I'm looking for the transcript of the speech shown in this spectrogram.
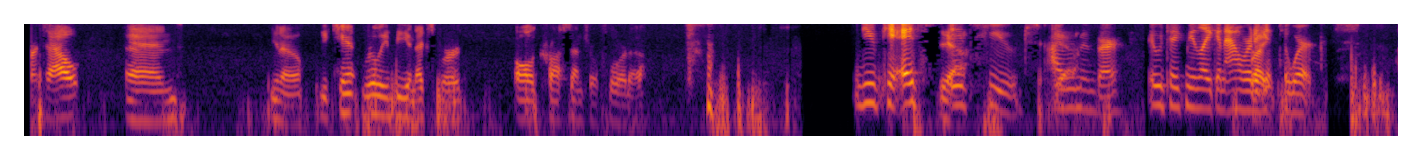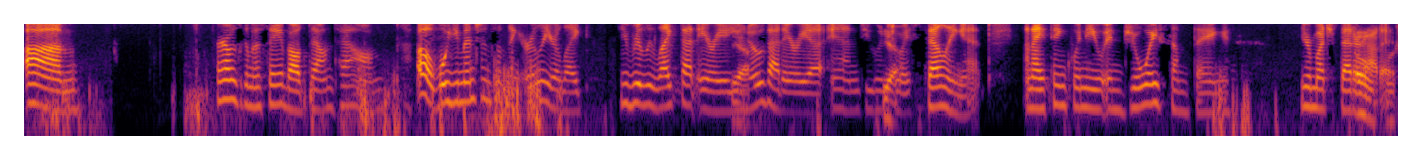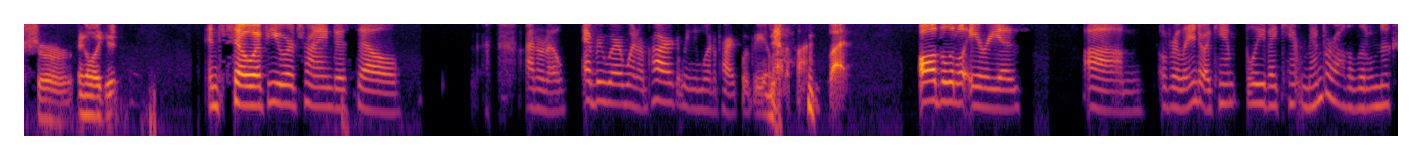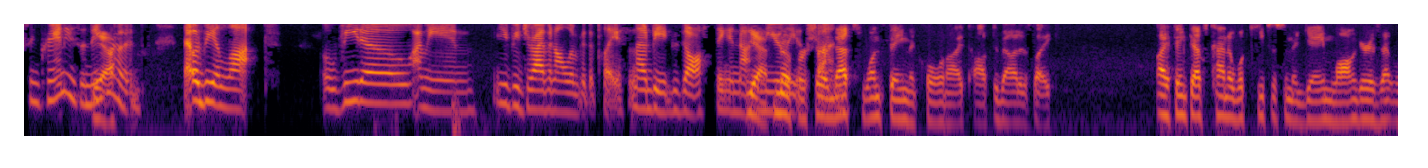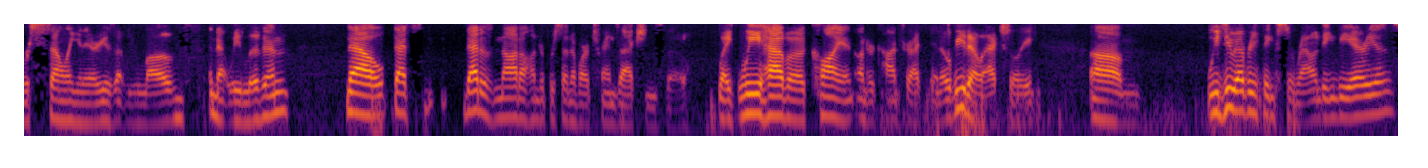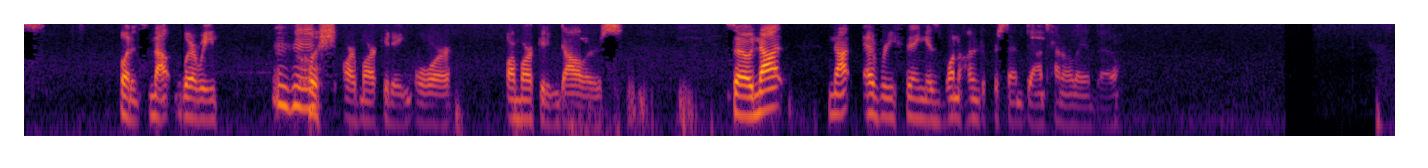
burnt out, and you know, you can't really be an expert all across Central Florida. You can't it's Yeah. it's huge. I Yeah. remember. It would take me like an hour Right. to get to work. Um what I was gonna say about downtown. Oh, well you mentioned something earlier, like you really like that area, you Yeah. know that area and you enjoy selling it. And I think when you enjoy something, you're much better oh, at for it. sure. And like it, And so if you were trying to sell I don't know, everywhere Winter Park, I mean Winter Park would be a lot of fun, but all the little areas um of Orlando, I can't believe I can't remember all the little nooks and crannies and Yeah. neighborhoods. That would be a lot. Oviedo, I mean, you'd be driving all over the place and that'd be exhausting and not yeah, no, nearly for as sure. fun. And that's one thing Nicole and I talked about is like, I think that's kind of what keeps us in the game longer is that we're selling in areas that we love and that we live in. Now, that's that is not 100% of our transactions though. Like we have a client under contract in Oviedo actually. Um, we do everything surrounding the areas, but it's not where we Mhm. push our marketing or our marketing dollars. So not not everything is 100% downtown Orlando.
